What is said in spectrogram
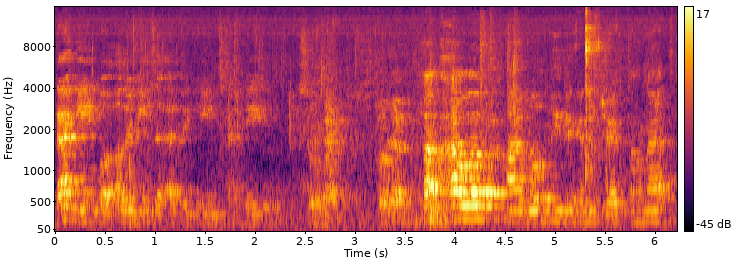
that game, but other games that Epic Games had made. So Okay, okay. However, I will need to interject on that.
